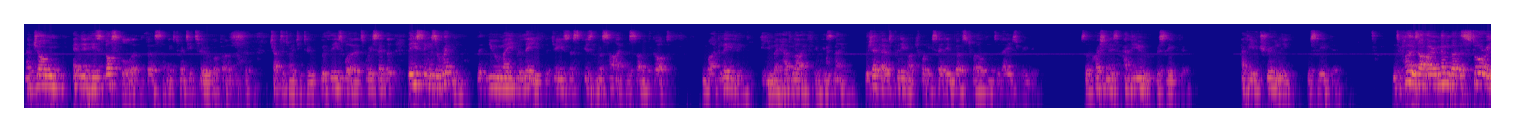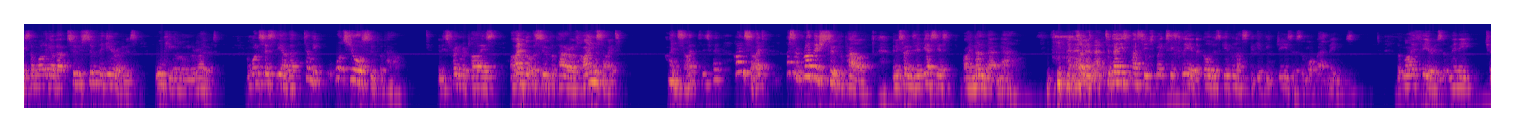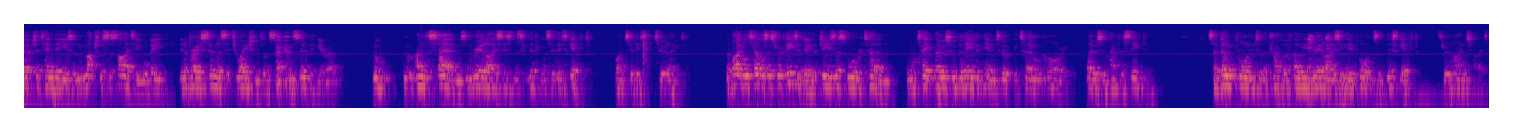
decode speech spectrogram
Now, John ended his gospel at verse, I think it's 22, uh, chapter 22, with these words where he said that these things are written that you may believe that Jesus is the Messiah, the Son of God. And by believing, you may have life in his name, which echoes pretty much what he said in verse 12 in today's reading. So the question is have you received him? Have you truly received him? And to close, I remember a story some while ago about two superheroes walking along the road. And one says to the other, Tell me, what's your superpower? And his friend replies, I've got the superpower of hindsight. Hindsight? says his friend. Hindsight? That's a rubbish superpower. And his friend said, Yes, yes, I know that now. so today's passage makes it clear that God has given us the gift of Jesus and what that means. But my fear is that many church attendees and much of society will be in a very similar situation to the second superhero who, who understands and realizes the significance of this gift once it is too late. The Bible tells us repeatedly that Jesus will return and will take those who believe in him to eternal glory, those who have received him. So don't fall into the trap of only realizing the importance of this gift through hindsight.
